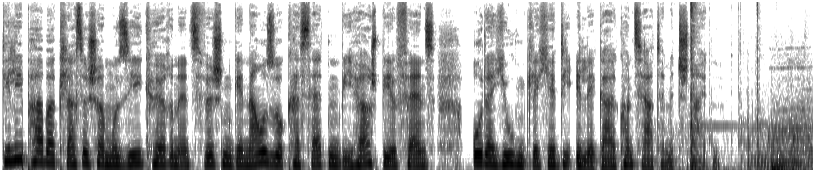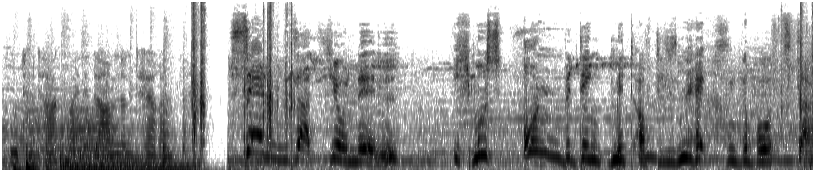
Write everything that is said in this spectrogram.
Die Liebhaber klassischer Musik hören inzwischen genauso Kassetten wie Hörspielfans oder Jugendliche, die illegal Konzerte mitschneiden. Guten Tag, meine Damen und Herren. Sensationell! Ich muss unbedingt mit auf diesen Hexengeburtstag.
